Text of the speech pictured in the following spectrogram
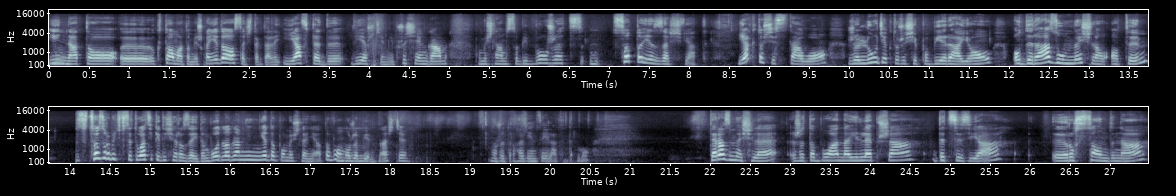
I na to, y, kto ma to mieszkanie dostać i tak dalej. I ja wtedy, wierzcie mi, przysięgam, pomyślałam sobie, Boże, co to jest za świat? Jak to się stało, że ludzie, którzy się pobierają, od razu myślą o tym, co zrobić w sytuacji, kiedy się rozejdą? Było dla, dla mnie nie do pomyślenia. To było może 15, może trochę więcej lat temu. Teraz myślę, że to była najlepsza decyzja y, rozsądna,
